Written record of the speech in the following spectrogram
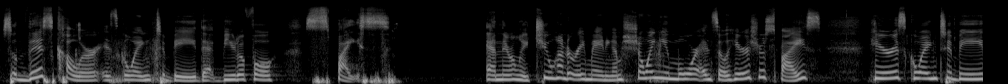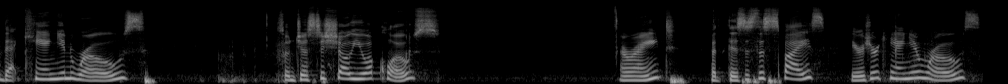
So this color is going to be that beautiful spice and there are only 200 remaining. I'm showing you more, and so here's your spice. Here is going to be that Canyon Rose. So just to show you up close. All right, but this is the spice. There's your Canyon Rose.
